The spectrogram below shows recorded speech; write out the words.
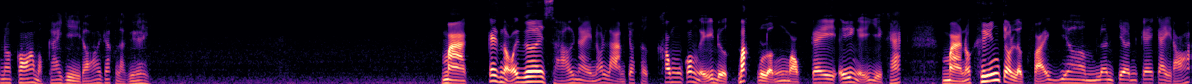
nó có một cái gì đó rất là ghê. Mà cái nỗi ghê sợ này nó làm cho thực không có nghĩ được bất luận một cái ý nghĩ gì khác, mà nó khiến cho lực phải dòm lên trên cái cây đó,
